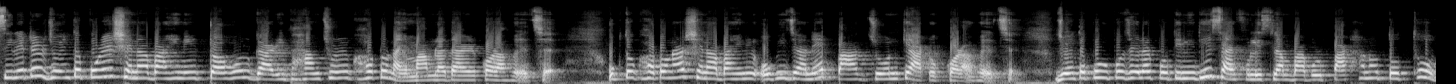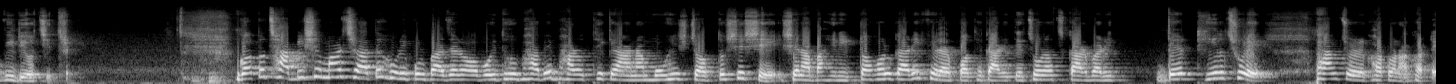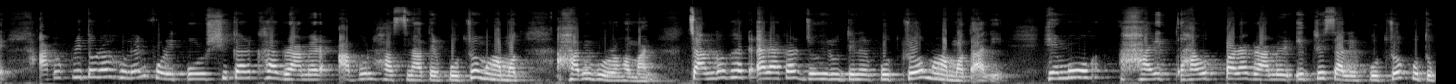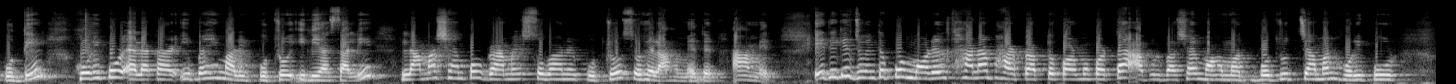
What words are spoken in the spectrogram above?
সিলেটের জৈন্তপুরে সেনাবাহিনীর টহল গাড়ি ভাঙচুরের ঘটনায় মামলা দায়ের করা হয়েছে। উক্ত ঘটনার সেনাবাহিনীর অভিযানে পাঁচ জনকে আটক করা হয়েছে। জৈন্তপুর উপজেলার প্রতিনিধি সাইফুল ইসলাম বাবুর পাঠানো তথ্য ও ভিডিও চিত্রে। গত ছাব্বিশে মার্চ রাতে হরিপুর বাজারে অবৈধভাবে ভারত থেকে আনা মহিষ জব্দ শেষে সেনাবাহিনীর টহল গাড়ি ফেরার পথে গাড়িতে চোরাজ কারবারিদের ঢিল ছুঁড়ে ভাঙচুরের ঘটনা ঘটে। আটককৃতরা হলেন ফরিদপুর শিকারখা গ্রামের আবুল হাসনাতের পুত্র মোহাম্মদ হাবিবুর রহমান, চান্দঘাট এলাকার জহিরুদ্দিনের পুত্র মোহাম্মদ আলী, হেমু হাউতপাড়া গ্রামের ইদ্রিস আলীর পুত্র কুতুবুদ্দিন হরিপুর এলাকার ইব্রাহিম আলীর পুত্র ইলিয়াস আলী, লামা শ্যামপুর গ্রামের সোবানের পুত্র সোহেল আহমেদের আহমেদ। এদিকে জৈন্তপুর মডেল থানা ভারপ্রাপ্ত কর্মকর্তা আবুল বাসার মোহাম্মদ বদরুজ্জামান হরিপুর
